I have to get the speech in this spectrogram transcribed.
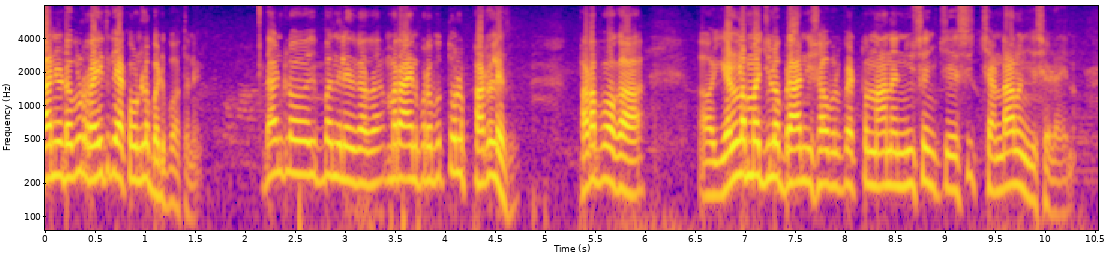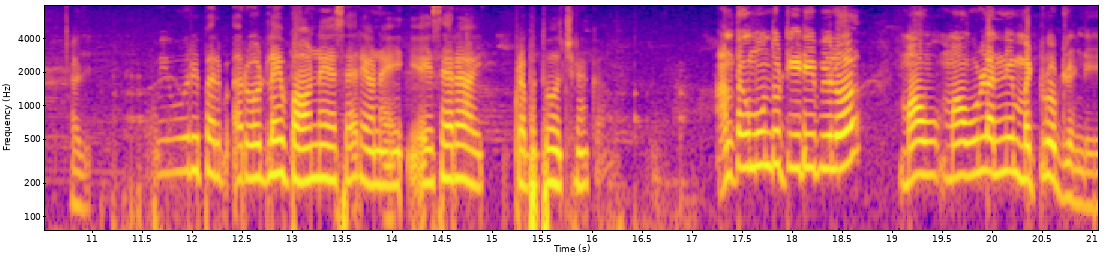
ధాన్యం డబ్బులు రైతుకి అకౌంట్లో పడిపోతున్నాయి. దాంట్లో ఇబ్బంది లేదు కదా. మరి ఆయన ప్రభుత్వంలో పడలేదు. పడపోగా ఇళ్ళ మధ్యలో బ్రాందీ షాపులు పెట్టడం నాన్న న్యూసెన్స్ చేసి చండాలం చేశాడు ఆయన. అది. మీ ఊరి పరి రోడ్లు అవి బాగున్నాయా సార్? ఏమైనా వేసారా ప్రభుత్వం వచ్చినాక? అంతకుముందు టీడీపీలో మా మా ఊళ్ళో అన్నీ మట్టి రోడ్లు అండి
